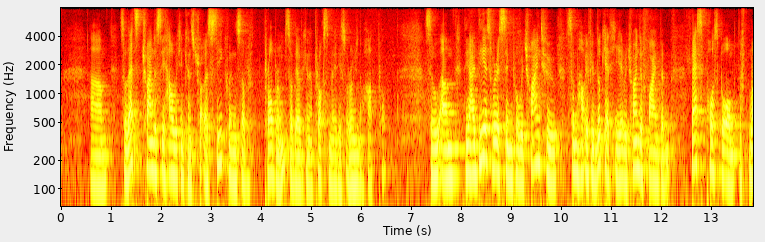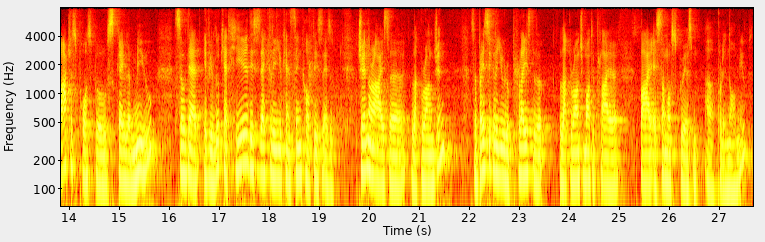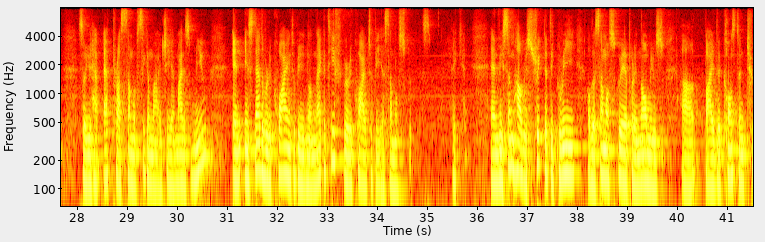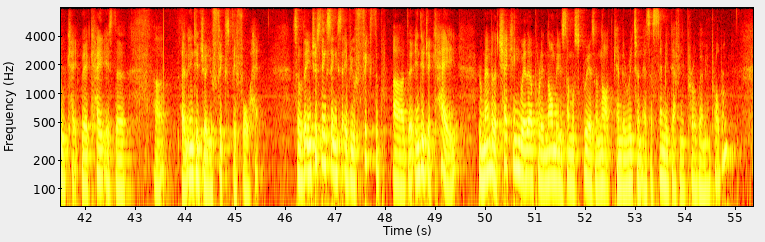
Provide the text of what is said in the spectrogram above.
Um, so let's try to see how we can construct a sequence of problems so that we can approximate this original hard problem. So um, the idea is very simple. We're trying to somehow, if you look at here, we're trying to find the best possible or the largest possible scalar mu so that if you look at here, this is actually, you can think of this as a generalized uh, Lagrangian. So basically you replace the Lagrange multiplier by a sum of squares uh, polynomial. So you have f plus sum of sigma g minus mu. And instead of requiring to be non-negative, we require to be a sum of squares. Okay. And we somehow restrict the degree of the sum of square polynomials uh, by the constant 2k, where k is the, uh, an integer you fix beforehand. So the interesting thing is that if you fix the, uh, the integer k, remember that checking whether a polynomial is sum of squares or not can be written as a semi-definite programming problem.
